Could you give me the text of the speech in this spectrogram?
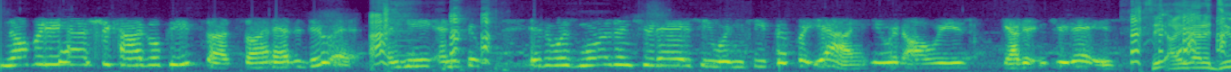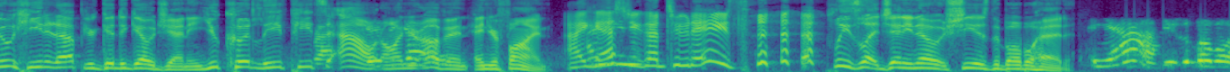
Nobody has Chicago pizza, so I had to do it. And he, and if it, if it was more than two days, he wouldn't keep it. But yeah, he would always get it in two days. See, all you got to do, heat it up. You're good to go, Jenny. You could leave pizza Right. out Good to on your oven and you're fine. I guess you got two days. Please let Jenny know she is the bobo head. Yeah, she's a bubble.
